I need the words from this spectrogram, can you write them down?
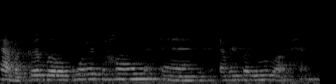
have a good little boy at the home and everybody will love him.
